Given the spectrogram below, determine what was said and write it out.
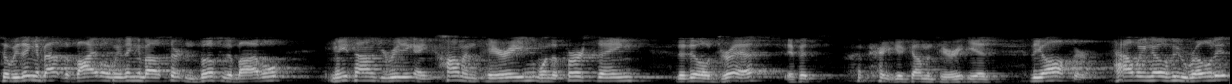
So we think about the Bible, we think about a certain book of the Bible. Many times you're reading a commentary. One of the first things that they'll address, if it's a very good commentary, is the author. How we know who wrote it,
